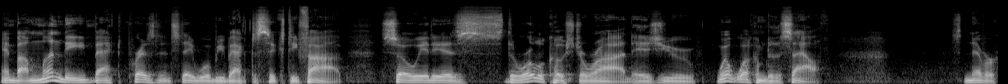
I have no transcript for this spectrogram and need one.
And by Monday, back to President's Day, we'll be back to 65. So it is the roller coaster ride as you, well, welcome to the South. It's never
